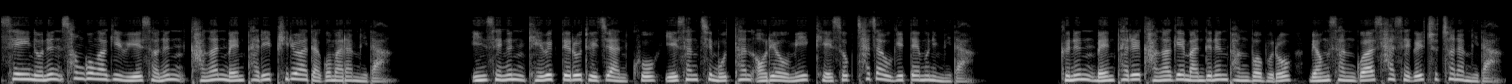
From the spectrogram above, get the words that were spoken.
세이노는 성공하기 위해서는 강한 멘탈이 필요하다고 말합니다. 인생은 계획대로 되지 않고 예상치 못한 어려움이 계속 찾아오기 때문입니다. 그는 멘탈을 강하게 만드는 방법으로 명상과 사색을 추천합니다.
